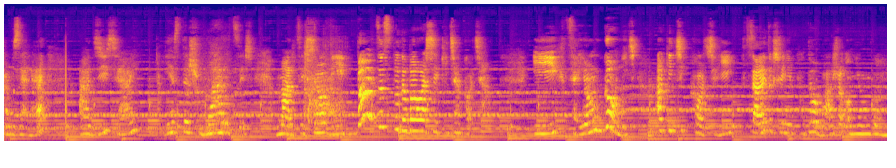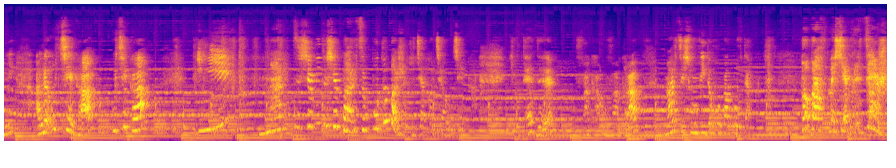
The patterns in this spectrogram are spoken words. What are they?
karuzele, a dzisiaj jest też Marcyś. Marcysiowi bardzo spodobała się Kicia Kocia i chce ją gonić, a Kici Koci wcale to się nie podoba, że on ją goni, ale ucieka, ucieka i Marcysiowi to się bardzo podoba, że Kicia Kocia ucieka. I wtedy, uwaga, uwaga, Marcyś mówi do chłopaków tak. Pobawmy się w rycerzy!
